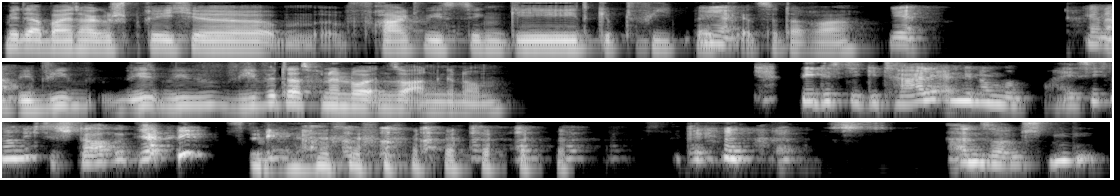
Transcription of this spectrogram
Mitarbeitergespräche, fragt, wie es denen geht, gibt Feedback ja. etc. Ja, genau. Wie, wie, wie, wie wird das von den Leuten so angenommen? Wie das Digitale angenommen wird, weiß ich noch nicht. Das startet ja jetzt. Ansonsten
